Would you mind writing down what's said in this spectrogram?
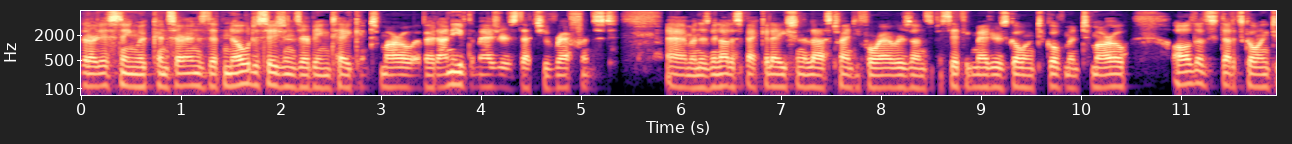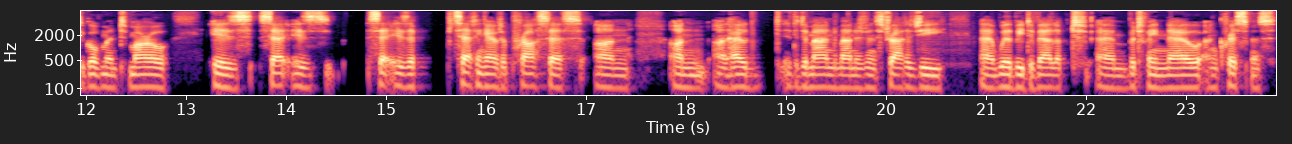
that are listening with concerns that no decisions are being taken tomorrow about any of the measures that you've referenced. Um, and there's been a lot of speculation in the last 24 hours on specific measures going to government tomorrow. All that's, that it's going to government tomorrow is set, is set, is a setting out a process on on on how the demand management strategy uh, will be developed um, between now and Christmas.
